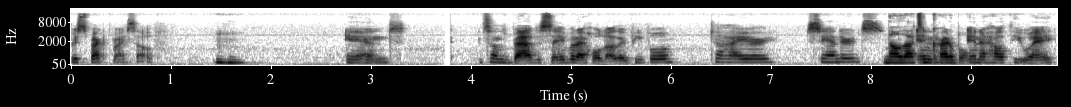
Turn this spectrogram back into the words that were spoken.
respect myself, Mm-hmm. and it sounds bad to say, but I hold other people to higher standards. No, that's in- incredible. in a healthy way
